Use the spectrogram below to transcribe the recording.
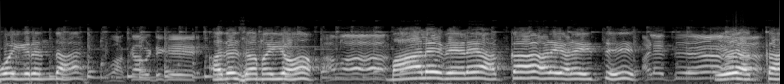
போயிருந்தார். அக்கா வீட்டுக்கு அது சமயம் மாலை வேளை அக்காளை அழைத்து அழைத்து ஏ அக்கா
